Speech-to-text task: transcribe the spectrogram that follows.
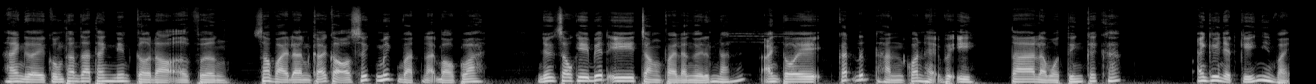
Hai người cùng tham gia thanh niên cờ đỏ ở phường, sau vài lần cái cọ xích mích vặt lại bỏ qua. Nhưng sau khi biết Y chẳng phải là người đứng đắn, anh tôi cắt đứt hẳn quan hệ với Y. Ta là một tính cách khác. Anh ghi nhật ký như vậy.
